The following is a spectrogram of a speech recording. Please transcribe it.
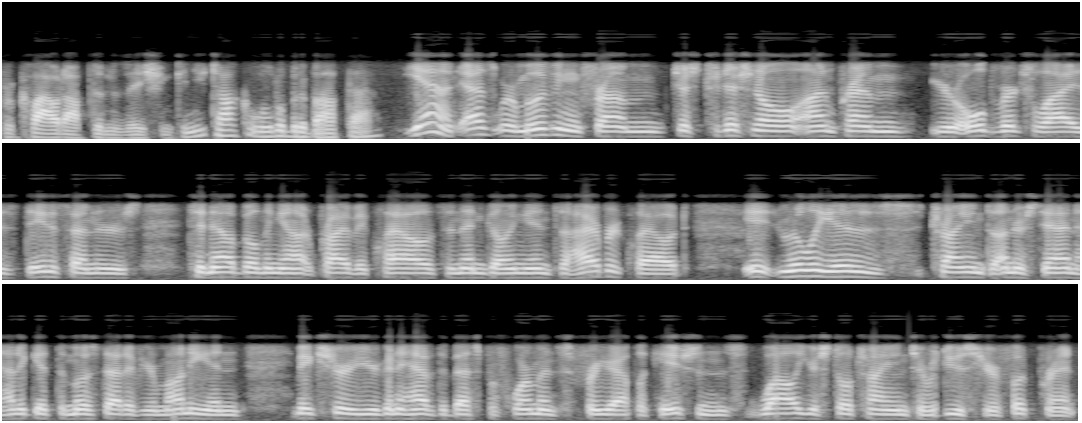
for cloud optimization. Can you talk a little bit about that? Yeah, as we're moving from just traditional on-prem, your old virtualized data centers to now building out private clouds and then going into hybrid cloud, it really is trying to understand how to get the most out of your money and make sure you're going to have the best performance for your applications while you're still trying to reduce your footprint.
